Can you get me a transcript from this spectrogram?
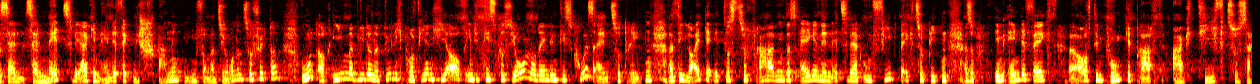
sein, sein Netzwerk im Endeffekt mit spannenden Informationen zu füttern und auch immer wieder natürlich probieren, hier auch in die Diskussion oder in den Diskurs einzutreten, die Leute etwas zu fragen, das eigene Netzwerk um Feedback zu bieten. Also im Endeffekt äh, auf den Punkt gebracht, aktiv zu sein.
